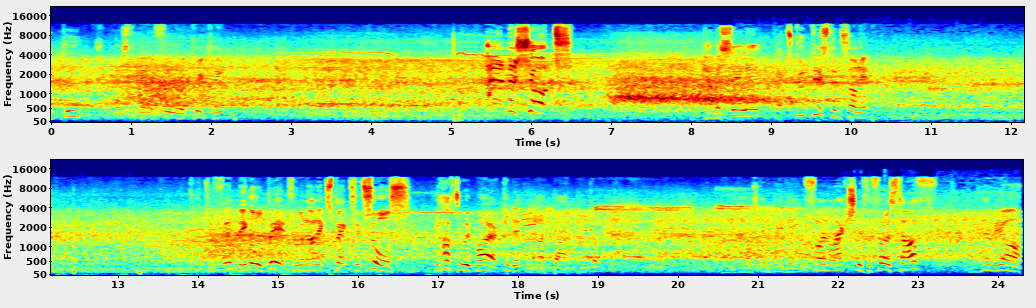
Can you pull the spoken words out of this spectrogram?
Capoue tries to get it forward quickly. The shot! Kabasele gets good distance on it. Good defending, albeit from an unexpected source. You have to admire commitment like that. Because... That is going to be the final action of the first half. And there we are,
